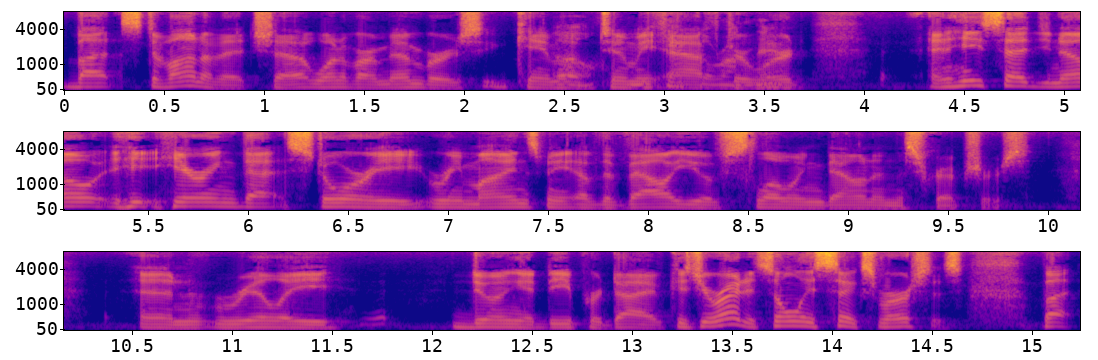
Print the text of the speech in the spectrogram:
But Stavanovich, uh, one of our members, came oh, up to me afterward and he said, you know, he, hearing that story reminds me of the value of slowing down in the scriptures and really doing a deeper dive. Because you're right, it's only six verses. But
